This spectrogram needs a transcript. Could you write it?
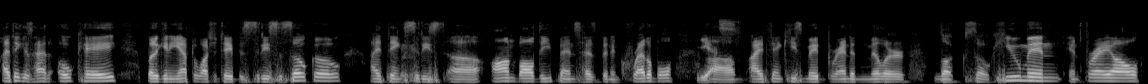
I think has had okay, but again, you have to watch the tape is Sidy Cissoko. I think mm-hmm. Sidy's uh, on-ball defense has been incredible. Yes. Um, I think he's made Brandon Miller look so human and frail.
